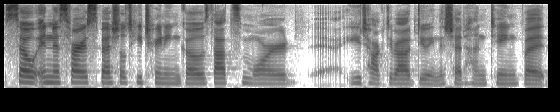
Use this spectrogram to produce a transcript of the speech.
so, in as far as specialty training goes, that's more you talked about doing the shed hunting, but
